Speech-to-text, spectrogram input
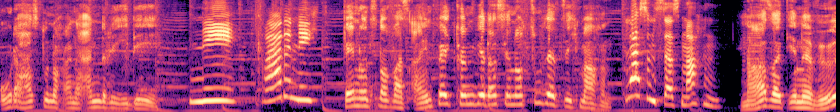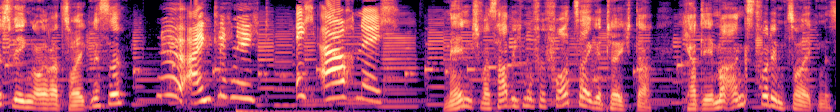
Oder hast du noch eine andere Idee? Nee, gerade nicht. Wenn uns noch was einfällt, können wir das ja noch zusätzlich machen. Lass uns das machen. Na, seid ihr nervös wegen eurer Zeugnisse? Nö, eigentlich nicht. Ich auch nicht. Mensch, was habe ich nur für Vorzeigetöchter? Ich hatte immer Angst vor dem Zeugnis.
